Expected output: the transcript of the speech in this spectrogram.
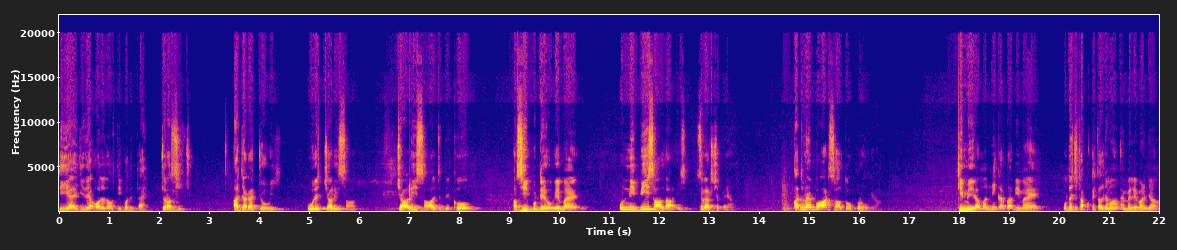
ਡੀਆਈਜੀ ਦੇ ਅਹੁਦੇ ਤੋਂ ਅਸਤੀਫਾ ਦਿੱਤਾ ਹੈ 84 ਚ। ਅੱਜ ਹੈਗਾ 24 ਪੂਰੇ 40 ਸਾਲ। 40 ਸਾਲ ਚ ਦੇਖੋ, ਅਸੀਂ ਬੁੱਢੇ ਹੋ ਗਏ, ਮੈਂ 19 20 ਸਾਲ ਦਾ ਇਸ ਸੰਘਰਸ਼ 'ਚ ਪਿਆ। ਅੱਜ ਮੈਂ 62 ਸਾਲ ਤੋਂ ਉੱਪਰ ਹੋ ਗਿਆ। ਕਿ ਮੇਰਾ ਮਨ ਨਹੀਂ ਕਰਦਾ ਵੀ ਮੈਂ ਉਹਦੇ 'ਚ ਟੱਪ ਕੇ ਚੱਲ ਜਾਵਾਂ ਐਮਐਲਏ ਬਣ ਜਾ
